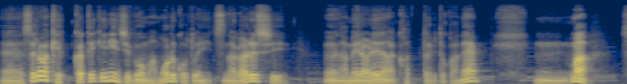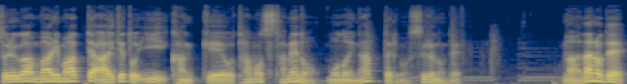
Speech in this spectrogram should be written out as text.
えー、それは結果的に自分を守ることにつながるし、うん、舐められなかったりとかね、うん、まあそれが回り回って相手といい関係を保つためのものになったりもするので、まあ、なので、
